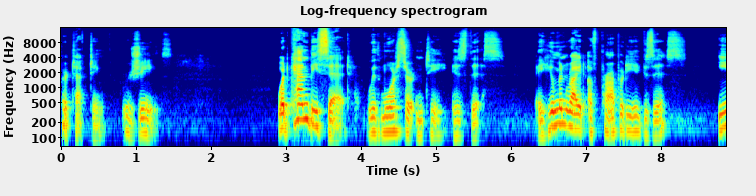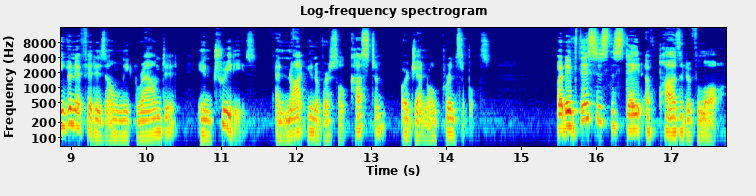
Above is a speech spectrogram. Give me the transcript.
protecting regimes. What can be said with more certainty is this a human right of property exists, even if it is only grounded in treaties and not universal custom or general principles. But if this is the state of positive law,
